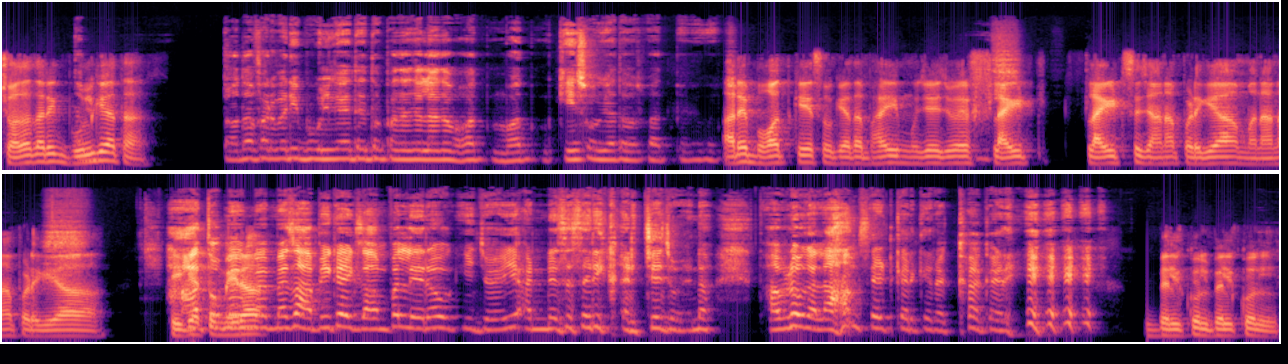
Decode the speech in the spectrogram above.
चौदह तारीख भूल गया था? चौदह फरवरी भूल गए थे तो पता चला था बहुत बहुत केस हो गया था उस बात पे अरे बहुत केस हो गया था भाई मुझे जो है फ़्लाइट फ़्लाइट से जाना पड़ गया मनाना पड़ गया। ठीक हाँ, है तो, तो मेरा मैं, मैं आप ही का एग्जांपल ले रहा हूँ कि जो है ये अननेसेसरी खर्चे जो है ना हम लोग अलार्म सेट करके रखा करें। बिल्कुल बिल्कुल।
